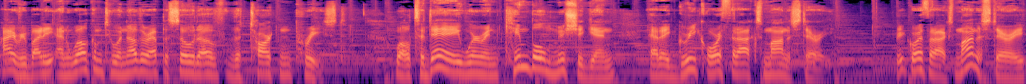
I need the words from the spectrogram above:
Hi, everybody, and welcome to another episode of The Tartan Priest. Well, today we're in Kimball, Michigan at a Greek Orthodox monastery. Greek Orthodox monastery,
